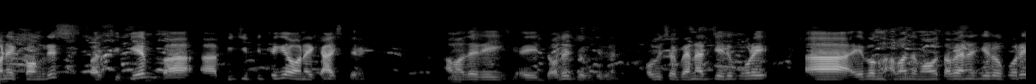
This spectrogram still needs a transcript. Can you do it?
অনেক কংগ্রেস বা সিপিএম বা বিজেপি থেকে অনেক আসবেন আমাদের এই এই দলে যোগ দেবেন। অভিষেক ব্যানার্জির উপরে এবং আমাদের মমতা ব্যানার্জির উপরে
